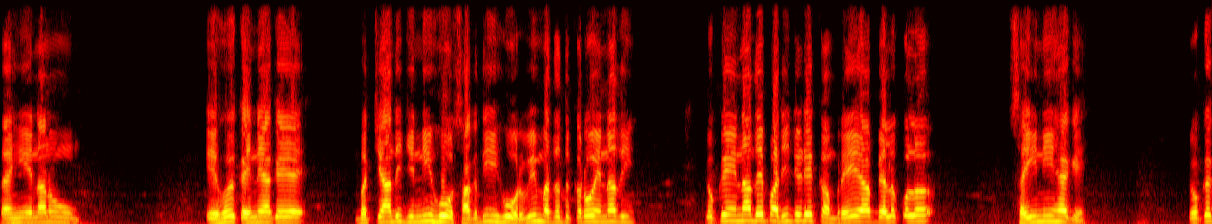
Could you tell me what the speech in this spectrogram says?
ਤਾਂ ਅਸੀਂ ਇਹਨਾਂ ਨੂੰ ਇਹੋ ਹੀ ਕਹਿੰਦੇ ਆ ਕਿ ਬੱਚਿਆਂ ਦੀ ਜਿੰਨੀ ਹੋ ਸਕਦੀ, ਹੋਰ ਵੀ ਮਦਦ ਕਰੋ ਇਹਨਾਂ ਦੀ। ਕਿਉਂਕਿ ਇਹਨਾਂ ਦੇ ਭਾਜੀ ਜਿਹੜੇ ਕਮਰੇ ਆ ਬਿਲਕੁਲ ਸਹੀ ਨਹੀਂ ਹੈਗੇ। ਕਿਉਂਕਿ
